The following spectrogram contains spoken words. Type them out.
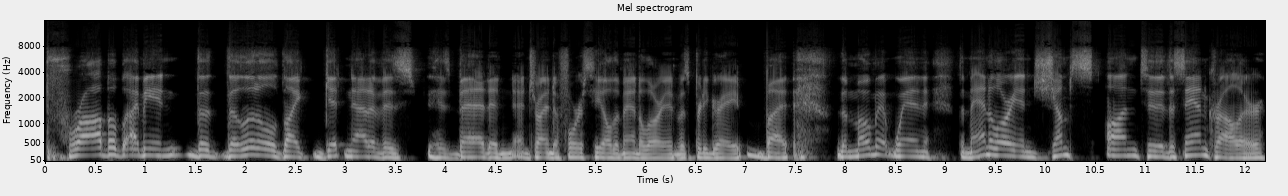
probably I mean the the little like getting out of his his bed and and trying to force heal the Mandalorian was pretty great. But the moment when the Mandalorian jumps onto the sandcrawler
